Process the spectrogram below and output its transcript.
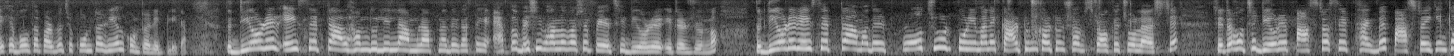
দেখে বলতে পারবে যে কোনটা রিয়েল কোনটা রেপ্লিকা তো ডিওরের এই সেটটা আলহামদুলিল্লাহ, আমরা আপনাদের কাছ থেকে এত বেশি ভালোবাসা পেয়েছি ডিওরের এটার জন্য। তো ডিওরের এই সেটটা আমাদের প্রচুর পরিমাণে কার্টুন কার্টুন সব স্টকে চলে আসছে। সেটা হচ্ছে ডিওরের পাঁচটা সেট থাকবে। পাঁচটাই কিন্তু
